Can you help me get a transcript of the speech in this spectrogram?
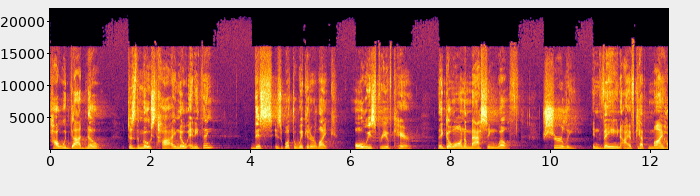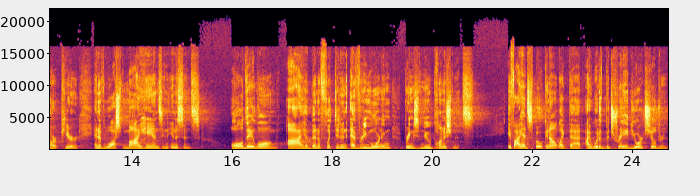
How would God know? Does the Most High know anything? This is what the wicked are like, always free of care. They go on amassing wealth. Surely, in vain, I have kept my heart pure and have washed my hands in innocence. All day long, I have been afflicted, and every morning brings new punishments. If I had spoken out like that, I would have betrayed your children.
